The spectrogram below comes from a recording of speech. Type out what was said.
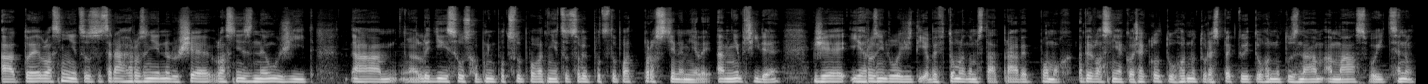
A to je vlastně něco, co se dá hrozně jednoduše vlastně zneužít a lidi jsou schopni podstupovat něco, co by podstupovat prostě neměli. A mně přijde, že je hrozně důležitý, aby v tomhle tom stát právě pomohl. Aby vlastně jako řekl, tu hodnotu respektuji, tu hodnotu znám a má svoji cenu.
